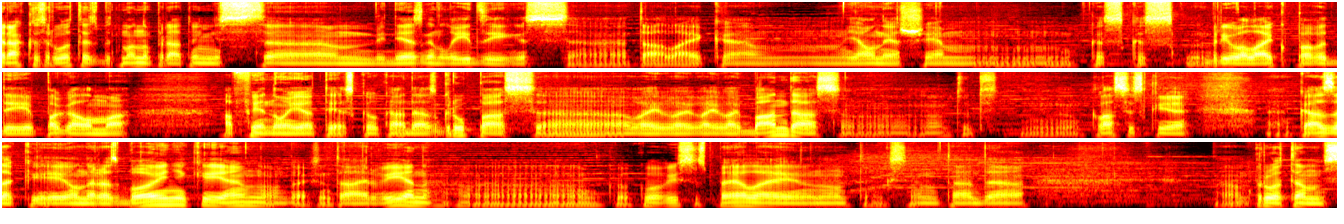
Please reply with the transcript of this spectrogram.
trakas rotas, bet, manuprāt, viņas um, bija diezgan līdzīgas uh, tā laika um, jauniešiem, kas, kas brīvo laiku pavadīja pagalmā, apvienojoties kaut kādās grupās uh, vai, vai, vai, vai bandās. Uh, tad klasiskie kazaki un razbojņiki, ja, nu, teiksim, tā ir viena, uh, ko, ko visi spēlēja. Nu, teiksim, tāda, uh, Protams,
